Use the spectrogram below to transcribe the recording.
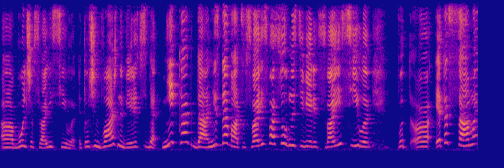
а, больше в свои силы. Это очень важно верить в себя. Никогда не сдаваться в свои способности, верить в свои силы. Вот э, это самое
